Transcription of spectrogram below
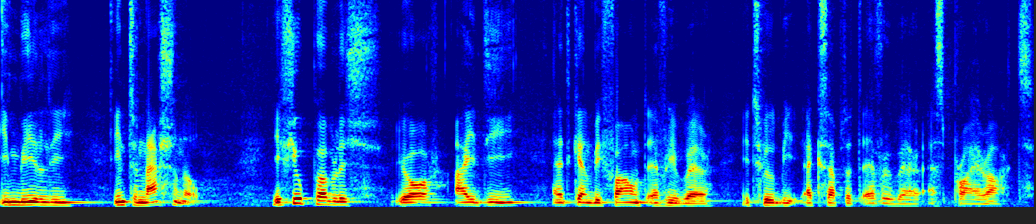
immediately international. If you publish your ID and it can be found everywhere, it will be accepted everywhere as prior art.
